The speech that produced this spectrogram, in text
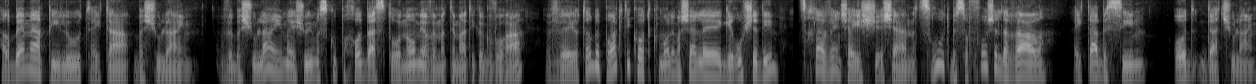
הרבה מהפעילות הייתה בשוליים. ובשוליים הישועים עסקו פחות באסטרונומיה ומתמטיקה גבוהה, ויותר בפרקטיקות, כמו למשל אה, גירוש שדים. צריך להבין שהיש... שהנצרות בסופו של דבר הייתה בסין עוד דת שוליים.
